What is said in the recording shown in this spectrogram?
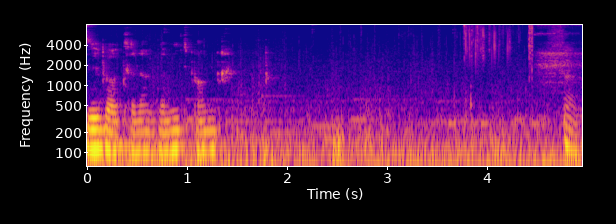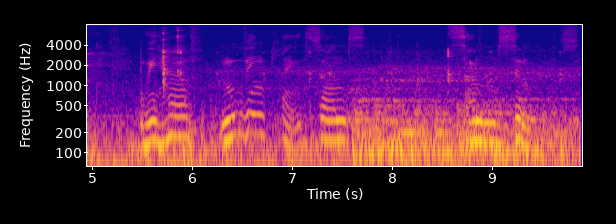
Silberteller, Granitbank. So, we have moving plates and some symbols.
